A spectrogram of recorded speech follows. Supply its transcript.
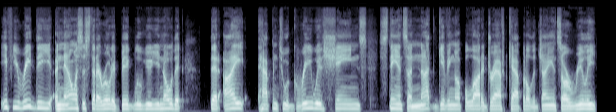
If you read the analysis that I wrote at Big Blue View, you know that that I happen to agree with Schoen's stance on not giving up a lot of draft capital. The Giants are really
